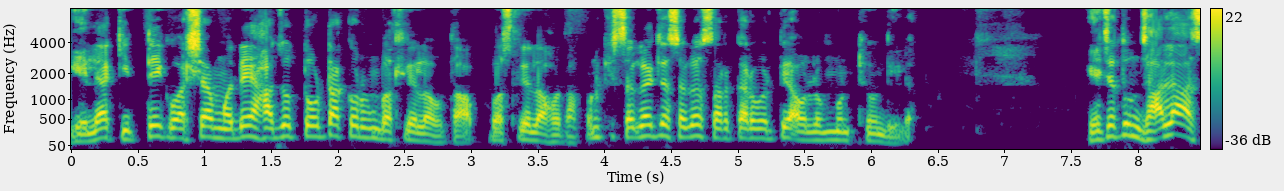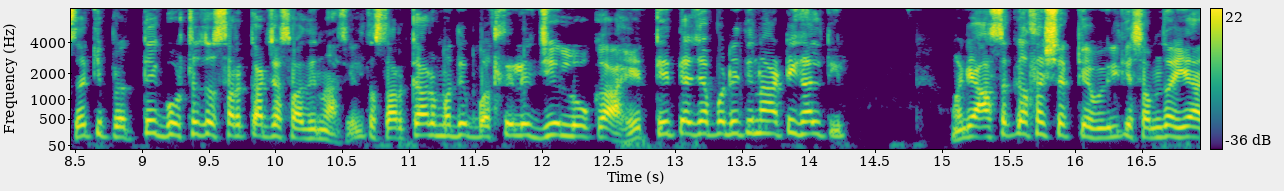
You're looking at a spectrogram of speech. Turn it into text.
गेल्या कित्येक वर्षामध्ये हा जो तोटा करून बसलेला होता बसलेला होता पण की सगळ्याच्या सगळं सरकारवरती अवलंबून ठेवून दिलं. याच्यातून झालं असं की प्रत्येक गोष्ट जर सरकारच्या स्वाधीन असेल तर सरकारमध्ये बसलेले जे लोक आहेत ते त्याच्या पद्धतीनं अटी घालतील. म्हणजे असं कसं शक्य होईल की समजा या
